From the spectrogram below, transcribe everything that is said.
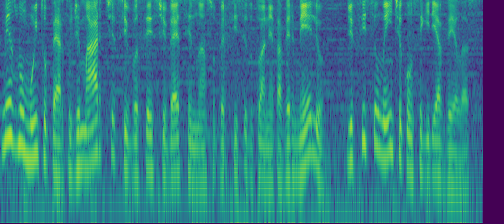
Mesmo muito perto de Marte, se você estivesse na superfície do planeta vermelho, dificilmente conseguiria vê-las.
